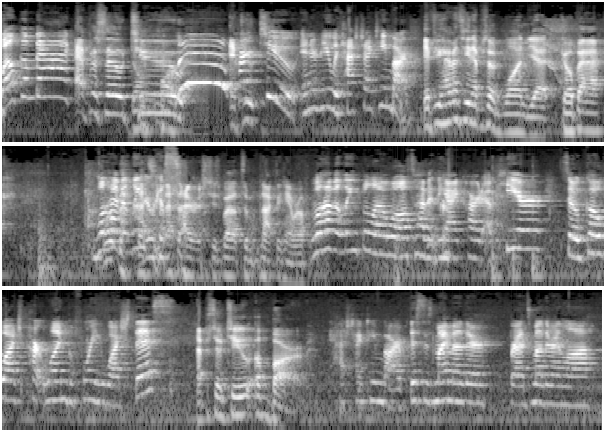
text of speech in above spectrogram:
Welcome back! Episode two. Woo! If Part two, interview with hashtag Team Barb. If you haven't seen episode one yet, go back. We'll have it That's, linked. that's Iris. She's about to knock the camera off. We'll have it linked below. We'll also have it in the iCard up here. So go watch part one before you watch this. Episode two of Barb. Hashtag Team Barb. This is my mother, Brad's mother-in-law.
